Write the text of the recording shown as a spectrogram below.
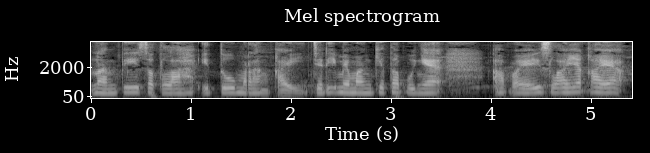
nanti setelah itu merangkai. Jadi memang kita punya apa ya istilahnya kayak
